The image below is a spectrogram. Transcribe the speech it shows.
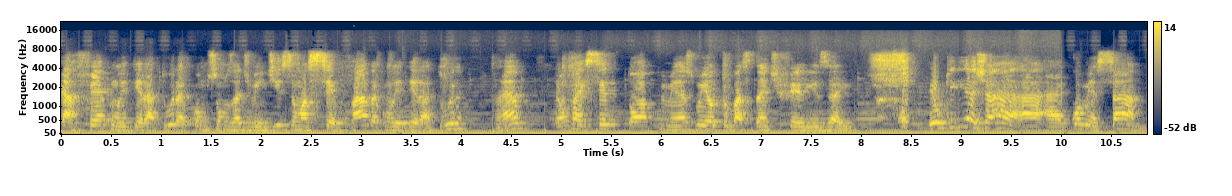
café com literatura, como somos adventistas, uma cevada com literatura, né? Então vai ser top mesmo e eu estou bastante feliz aí. Eu queria já a, a começar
